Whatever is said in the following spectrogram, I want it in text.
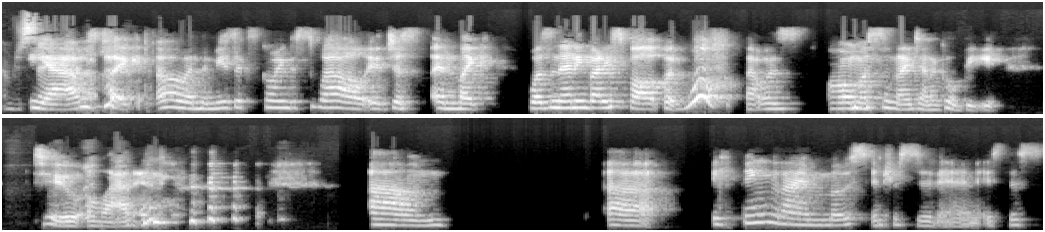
I'm just saying. Yeah, I was like, oh, and the music's going to swell. It just and like wasn't anybody's fault, but woof, that was almost an identical beat to Aladdin. um, uh, a thing that I am most interested in is this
